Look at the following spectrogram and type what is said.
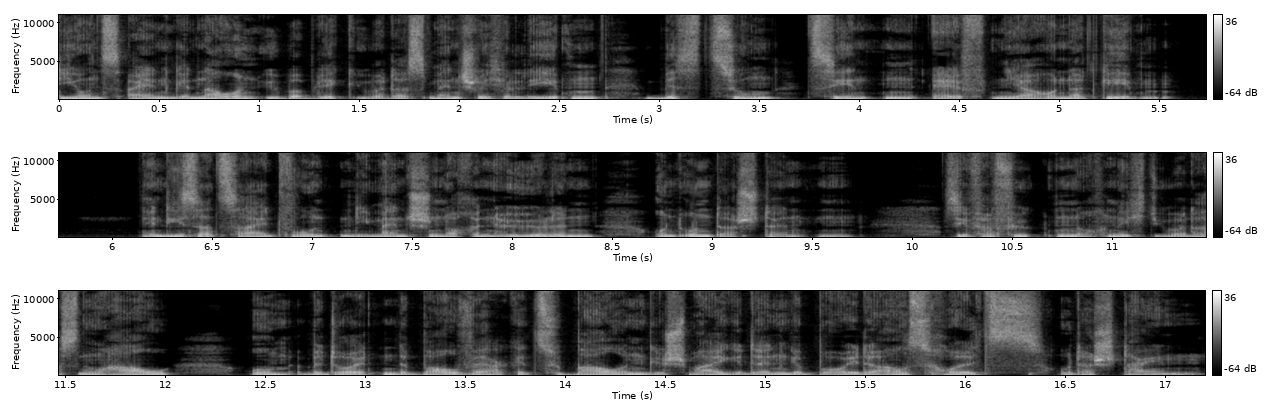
die uns einen genauen Überblick über das menschliche Leben bis zum 10., 11. Jahrhundert geben. In dieser Zeit wohnten die Menschen noch in Höhlen und Unterständen. Sie verfügten noch nicht über das Know-how, um bedeutende Bauwerke zu bauen, geschweige denn Gebäude aus Holz oder Stein.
